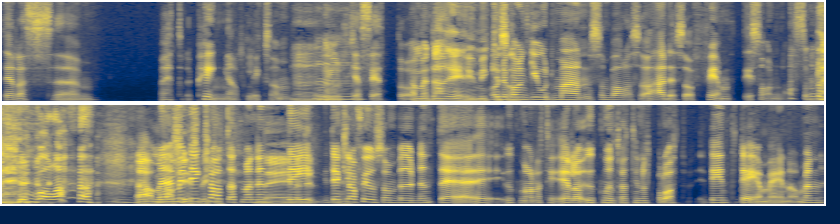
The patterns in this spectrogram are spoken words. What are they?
deras eh, vad heter det, pengar liksom, Mm. på Mm. olika sätt. Och, ja, men där är ju mycket och det var en sånt. god man som bara så hade så 50 sådana. Som de bara... Ja, Nej, där men det är mycket- klart att man en, Nej, det, men är deklarationsombud inte uppmanar till, eller uppmuntrar till något brott. Det är inte det jag menar. Men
